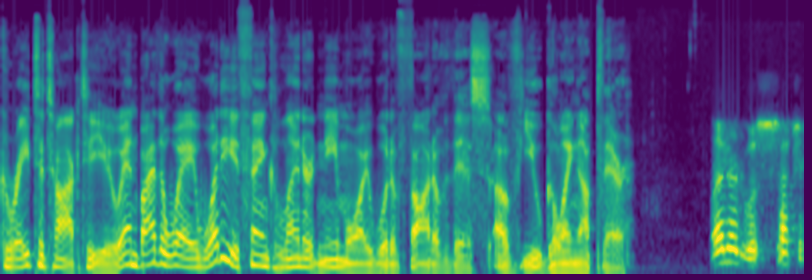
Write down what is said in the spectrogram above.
great to talk to you. And by the way, what do you think Leonard Nimoy would have thought of this, of you going up there? Leonard was such a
